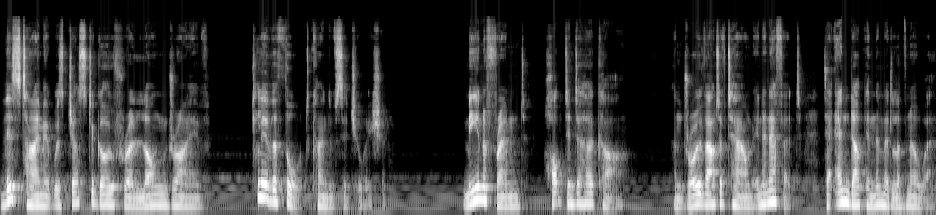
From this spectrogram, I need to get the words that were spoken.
This time it was just to go for a long drive, clear the thought kind of situation. Me and a friend hopped into her car and drove out of town in an effort to end up in the middle of nowhere,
